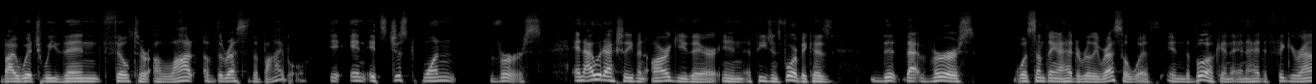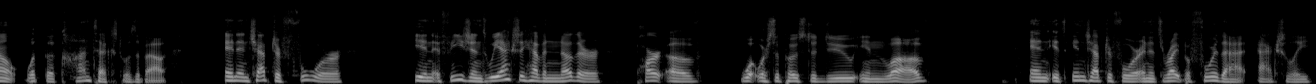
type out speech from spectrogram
by which we then filter a lot of the rest of the Bible. And it's just one verse. And I would actually even argue there in Ephesians 4 because th- that verse was something I had to really wrestle with in the book and, and I had to figure out what the context was about. And in chapter 4 in Ephesians, we actually have another part of what we're supposed to do in love. And it's in chapter 4 and it's right before that actually.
